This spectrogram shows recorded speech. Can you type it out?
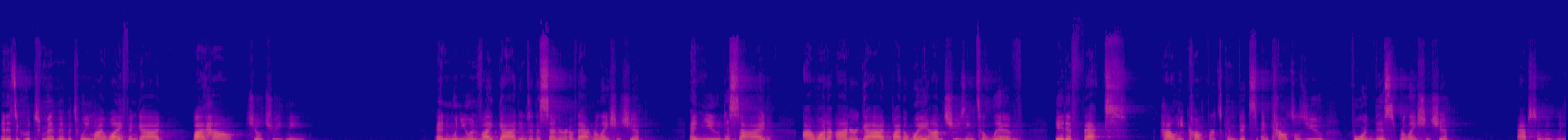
And it's a commitment between my wife and God by how she'll treat me. And when you invite God into the center of that relationship and you decide, I want to honor God by the way I'm choosing to live, it affects how He comforts, convicts, and counsels you for this relationship. Absolutely.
